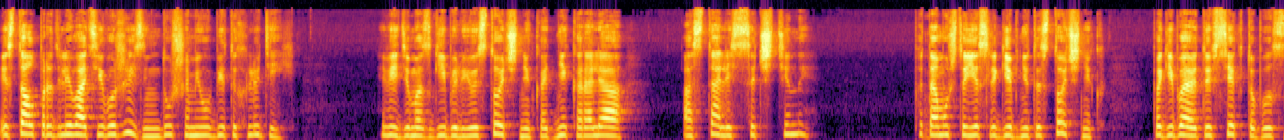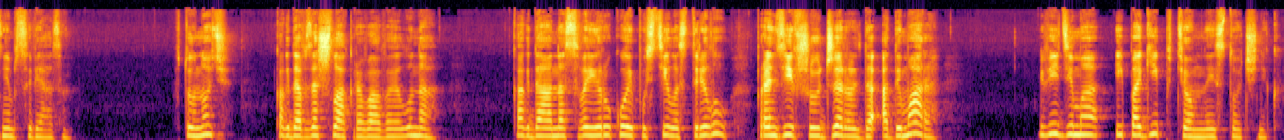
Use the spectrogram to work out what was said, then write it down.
и стал продлевать его жизнь душами убитых людей. Видимо, с гибелью источника дни короля остались сочтены. Потому что если гибнет источник, погибают и все, кто был с ним связан. В ту ночь, когда взошла кровавая луна, когда она своей рукой пустила стрелу, пронзившую Джеральда Адемара, видимо, и погиб темный источник.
